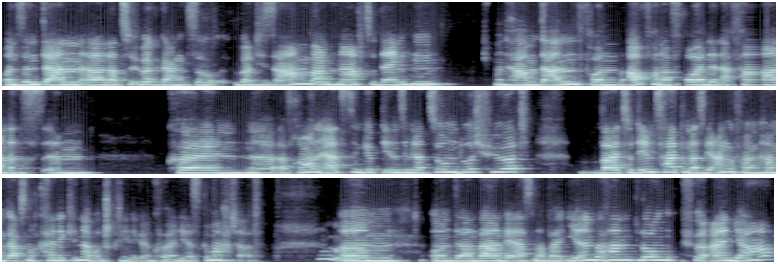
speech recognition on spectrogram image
und sind dann äh, dazu übergegangen, zu, über die Samenbank nachzudenken und haben dann von, auch von einer Freundin erfahren, dass es in Köln eine äh, Frauenärztin gibt, die Inseminationen durchführt, weil zu dem Zeitpunkt, als wir angefangen haben, gab es noch keine Kinderwunschklinik in Köln, die das gemacht hat. Hm. Ähm, und dann waren wir erstmal bei ihr in Behandlung für ein Jahr.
